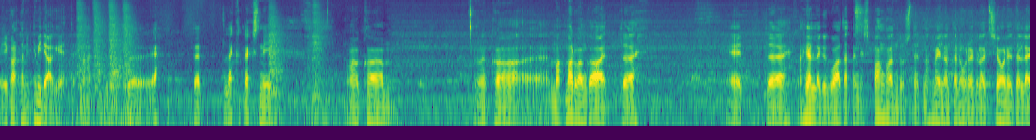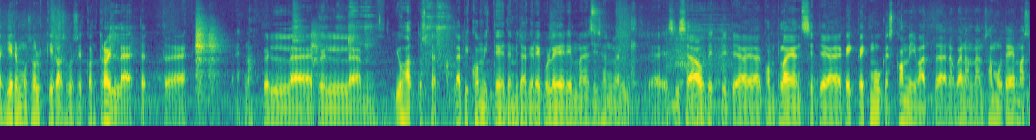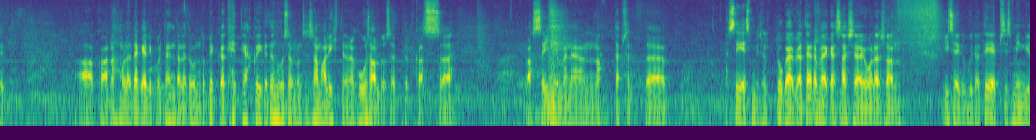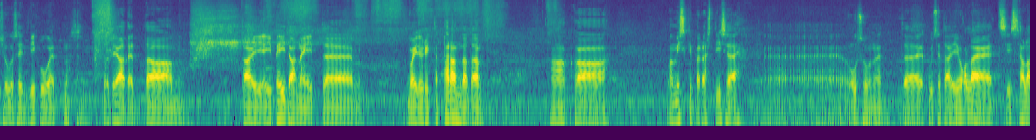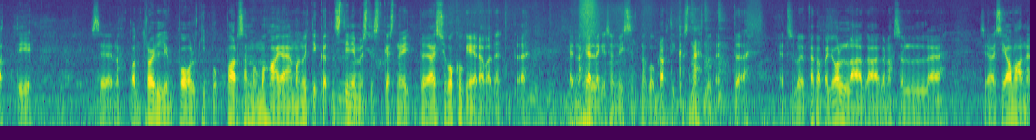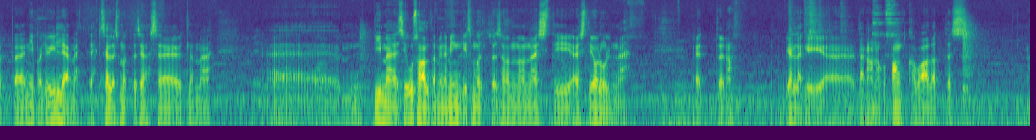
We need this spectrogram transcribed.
ei karda mitte midagi, et, et noh, et, et jah, et, et läks, läks nii. aga, aga ma, ma arvan ka, et, et et noh, jällegi kui vaadata näiteks pangandust, et noh, meil on tänu regulatsioonidele hirmus hulk igasuguseid kontrolle, et, et et noh, küll, küll ehm, juhatus peab läbi komiteede midagi reguleerima ja siis on veel siseauditid ja, ja compliance'id ja kõik, kõik muu, kes kammivad nagu enam-vähem samu teemasid. Aga noh, mulle tegelikult endale tundub ikkagi, et jah, kõige tõhusam on seesama lihtne nagu usaldus, et, et kas, kas see inimene on noh, täpselt seesmiselt tugev ja terve, kes asja juures on isegi kui ta teeb siis mingisuguseid vigu, et noh, sa tead, et ta, ta ei, ei peida neid, äh, vaid üritab parandada. aga ma miskipärast ise äh, usun, et äh, kui seda ei ole, et siis alati see noh, kontrolliv pool kipub paar sammu maha jääma nutikatest mm. inimestest, kes neid asju kokku keeravad, et et noh, jällegi see on lihtsalt nagu praktikast nähtud, et et sul võib väga palju olla, aga, aga noh, sul see asi avaneb äh, nii palju hiljem, et ehk selles mõttes jah, see ütleme, äh, pimesi usaldamine mingis mõttes on, on hästi-hästi oluline. et noh, jällegi äh, täna nagu panka vaadates,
